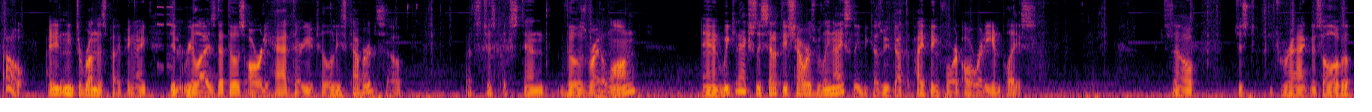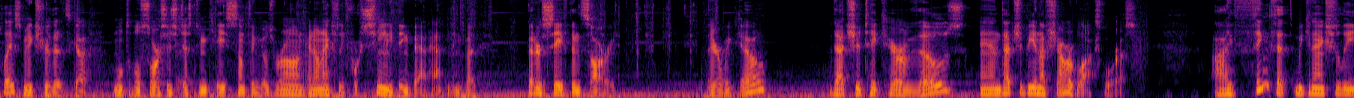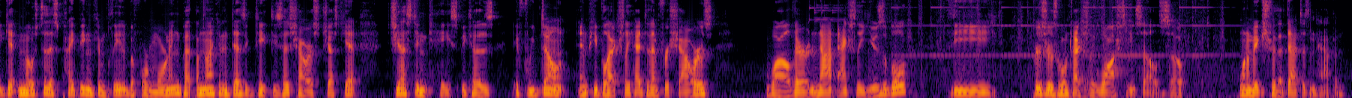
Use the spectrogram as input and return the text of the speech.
Oh, I didn't need to run this piping. I didn't realize that those already had their utilities covered, so Let's just extend those right along. And we can actually set up these showers really nicely because we've got the piping for it already in place. So just drag this all over the place, make sure that it's got multiple sources just in case something goes wrong. I don't actually foresee anything bad happening, but better safe than sorry. There we go. That should take care of those, and that should be enough shower blocks for us. I think that we can actually get most of this piping completed before morning, but I'm not going to designate these as showers just yet, just in case, because if we don't, and people actually head to them for showers, while they're not actually usable, the prisoners won't actually wash themselves, so want to make sure that that doesn't happen.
